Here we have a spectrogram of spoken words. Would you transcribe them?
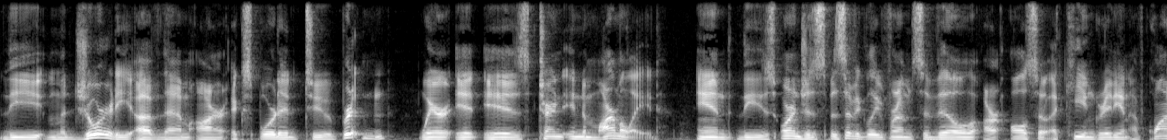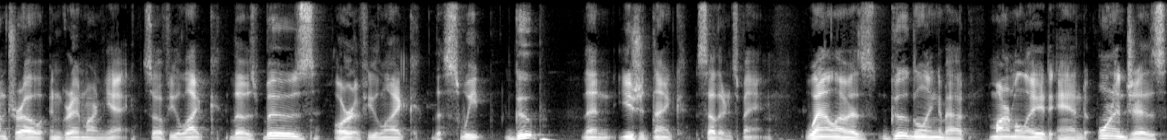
the majority of them are exported to Britain, where it is turned into marmalade. And these oranges, specifically from Seville, are also a key ingredient of Cointreau and Grand Marnier. So if you like those booze, or if you like the sweet goop, then you should thank southern Spain. While I was Googling about marmalade and oranges,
